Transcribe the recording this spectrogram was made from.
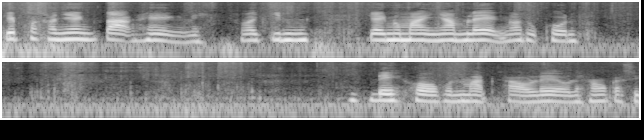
เก็บผักขะแยงตากแห้งนี่มากินแกงหน่อไม้ยำแรกเนาะทุกคน เด็กพอคนมัดข่าวแล้วแล้วเขากสิ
